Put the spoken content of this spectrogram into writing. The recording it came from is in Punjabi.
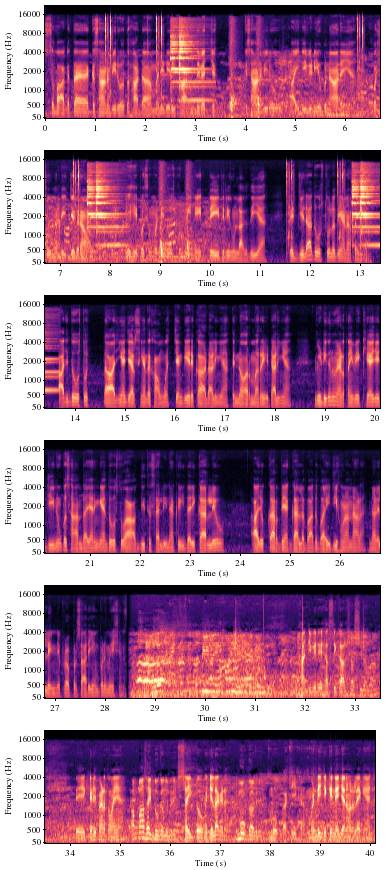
ਸਵਾਗਤ ਹੈ ਕਿਸਾਨ ਵੀਰੋ ਤੁਹਾਡਾ ਮਨੀ ਡੇਰੀ ਫਾਰਮ ਦੇ ਵਿੱਚ। ਕਿਸਾਨ ਵੀਰੋ, ਅੱਜ ਦੀ ਵੀਡੀਓ ਬਣਾ ਰਹੇ ਆ ਪਸ਼ੂ ਮੰਡੀ ਜਗਰਾਉਂ। ਇਹ ਪਸ਼ੂ ਮੰਡੀ ਦੋਸਤੋ ਮਹੀਨੇ 23 ਤਰੀਕ ਨੂੰ ਲੱਗਦੀ ਆ ਤੇ ਜ਼ਿਲ੍ਹਾ ਦੋਸਤੋ ਲੁਧਿਆਣਾ ਪੈਂਦਾ। ਅੱਜ ਦੋਸਤੋ ਤਾਜ਼ੀਆਂ ਜਰਸੀਆਂ ਦਿਖਾਉਂਗਾ ਚੰਗੇ ਰਿਕਾਰਡ ਵਾਲੀਆਂ ਤੇ ਨਾਰਮਲ ਰੇਟ ਵਾਲੀਆਂ। ਵੀਡੀਓ ਨੂੰ ਐਂਡ ਤਾਈਂ ਵੇਖਿਆ ਜੇ ਜਿਹਨੂੰ ਪਸੰਦ ਆ ਜਾਣਗੀਆਂ ਦੋਸਤੋ, ਆਪਦੀ ਤਸੱਲੀ ਨਾਲ ਖਰੀਦਦਾਰੀ ਕਰ ਲਿਓ। ਆਜੋ ਕਰਦੇ ਆ ਗੱਲਬਾਤ ਬਾਈ ਜੀ ਹੋਣਾ ਨਾਲ ਨਾਲੇ ਲੈਣੇ ਪ੍ਰੋਪਰ ਸਾਰੀ ਇਨਫੋਰਮੇਸ਼ਨ ਹਾਂਜੀ ਵੀਰੇ ਸਤਿ ਸ਼੍ਰੀ ਅਕਾਲ। ਸਤਿ ਸ਼੍ਰੀ ਅਕਾਲ ਭਰਾ। ਤੇ ਕਿਹੜੇ ਪਿੰਡ ਤੋਂ ਆਏ ਆ? ਆਪਾਂ ਸੈਦੋ ਕਹਿੰਦੇ ਵੀਰੇ? ਸੈਦੋ ਜ਼ਿਲ੍ਹਾ ਕਿਹੜਾ? ਮੋਗਾ ਵੀਰੇ। ਮੋਗਾ ਠੀਕ ਆ। ਮੰਡੀ 'ਚ ਕਿੰਨੇ ਜਾਨਵਰ ਲੈ ਕੇ ਆਏ ਅੱਜ?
